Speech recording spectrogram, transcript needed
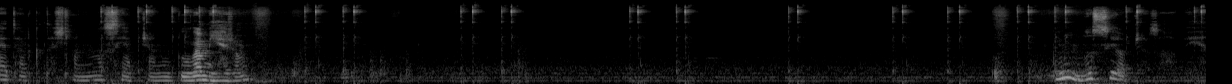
Evet arkadaşlar nasıl yapacağımı bulamıyorum. Bunu nasıl yapacağız abi?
